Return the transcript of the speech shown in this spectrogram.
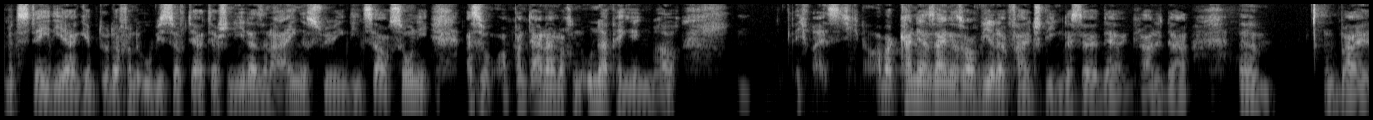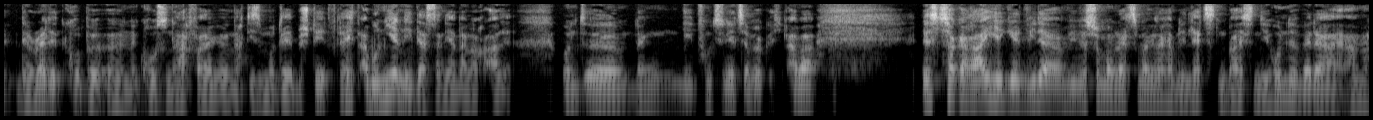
mit Stadia gibt oder von Ubisoft, der hat ja schon jeder seine eigene Streaming-Dienste, auch Sony. Also ob man da noch einen Unabhängigen braucht, hm, ich weiß nicht genau. Aber kann ja sein, dass auch wir da falsch liegen, dass er der gerade da ähm, bei der Reddit-Gruppe äh, eine große Nachfrage nach diesem Modell besteht. Vielleicht abonnieren die das dann ja dann auch alle. Und äh, dann funktioniert es ja wirklich. Aber ist Zockerei. Hier gilt wieder, wie wir es schon beim letzten Mal gesagt haben, den letzten beißen die Hunde. Wer da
